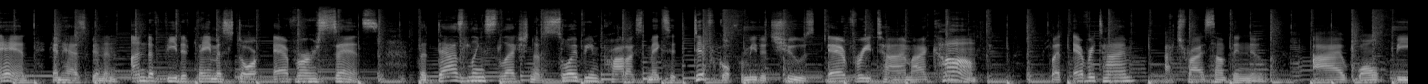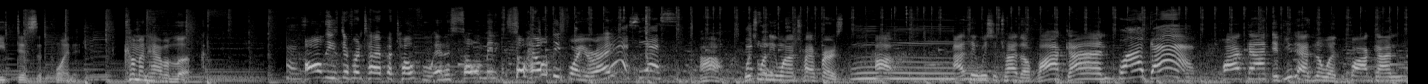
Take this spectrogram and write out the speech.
and it has been an undefeated famous store ever since. The dazzling selection of soybean products makes it difficult for me to choose every time I come. But every time I try something new, I won't be disappointed. Come and have a look. All these different type of tofu, and it's so many, so healthy for you, right? Yes, yes. Ah, which one do you want to try first? Ah, I think we should try the huagan. 花干。Huagan. If you guys know what huagan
